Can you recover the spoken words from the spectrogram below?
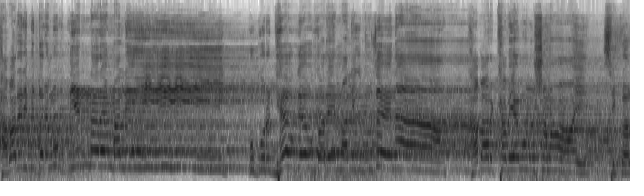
খাবারের ভিতরে মুখ দিন না রে মালিক। কুকুর ঘেউ খাবার খাবে এমন সময় শিকল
